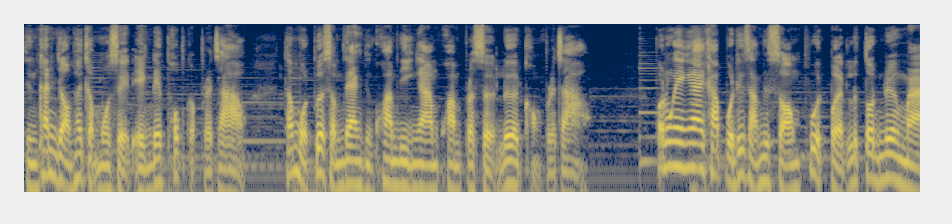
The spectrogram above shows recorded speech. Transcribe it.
ถึงขั้นยอมให้กับโมเสสเองได้พบกับพระเจ้า ทั้งหมดเพื่อสำแดงถึงความดีงามความประเสริฐเลิศของพระเจ้าเพราะง่ายๆครับบทที่ 32 พูดเปิดต้นเรื่องมา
